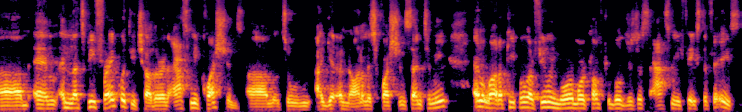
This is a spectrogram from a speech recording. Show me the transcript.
um, and and let's be frank with each other and ask me questions. Um, and so I get anonymous questions sent to me, and a lot of people are feeling more and more comfortable to just ask me face to face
